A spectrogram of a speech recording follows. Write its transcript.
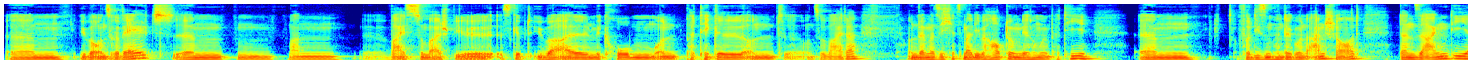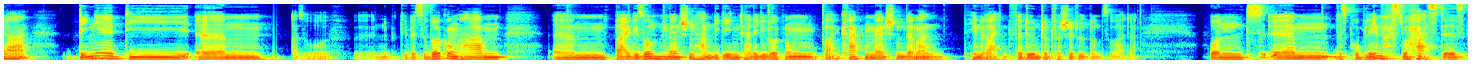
ähm, über unsere Welt. Ähm, man weiß zum Beispiel, es gibt überall Mikroben und Partikel und, äh, und so weiter. Und wenn man sich jetzt mal die Behauptung der Homöopathie ähm, vor diesem Hintergrund anschaut, dann sagen die ja, Dinge, die ähm, also äh, eine gewisse Wirkung haben, ähm, bei gesunden Menschen haben die gegenteilige Wirkung bei kranken Menschen, wenn man hinreichend verdünnt und verschüttelt und so weiter. Und ähm, das Problem, was du hast, ist,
